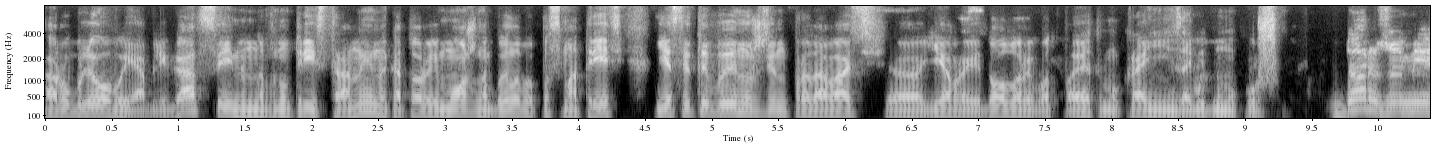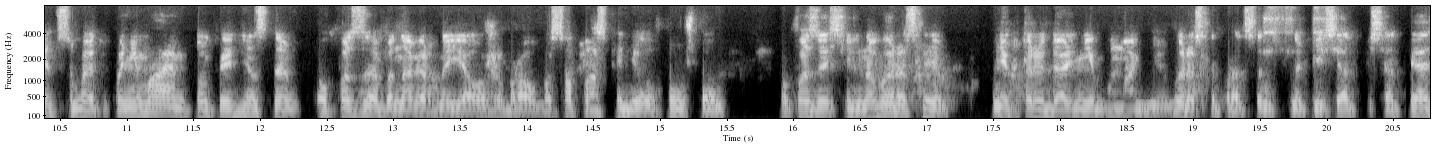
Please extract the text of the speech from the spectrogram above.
рублевые облигации именно внутри страны, на которые можно было бы посмотреть, если ты вынужден продавать евро и доллары вот по этому крайне незавидному курсу. Да, разумеется, мы это понимаем. Только единственное, ОФЗ бы, наверное, я уже брал бы с опаской. Дело в том, что ОФЗ сильно выросли. Некоторые дальние бумаги выросли процентов на 50-55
